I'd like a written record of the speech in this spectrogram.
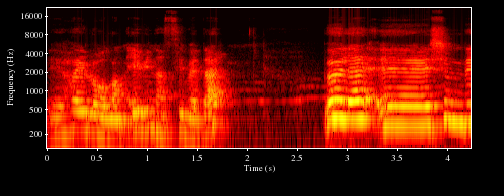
e, hayırlı olan evi nasip eder. Böyle e, şimdi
